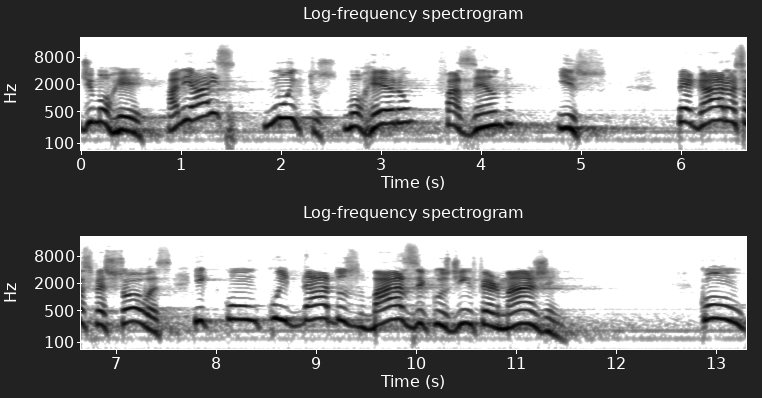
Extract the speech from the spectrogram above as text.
De morrer. Aliás, muitos morreram fazendo isso. Pegaram essas pessoas e, com cuidados básicos de enfermagem, com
